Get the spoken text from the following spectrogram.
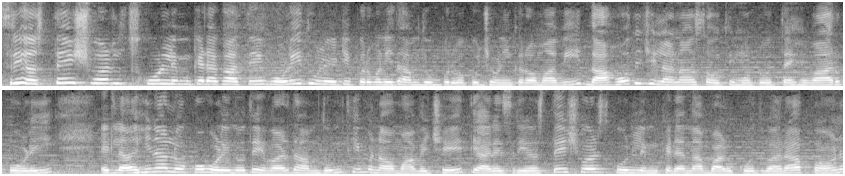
હસ્તેશ્વર સ્કૂલ લીમખેડા ખાતે હોળી ધૂળેટી પર્વની ધામધૂમપૂર્વક ઉજવણી કરવામાં આવી. દાહોદ જિલ્લાના સૌથી મોટો તહેવાર હોળી, એટલે અહીંના લોકો હોળીનો તહેવાર ધામધૂમથી મનાવવામાં આવે છે. ત્યારે શ્રી હસ્તેશ્વર સ્કૂલ લીમખેડાના બાળકો દ્વારા પણ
